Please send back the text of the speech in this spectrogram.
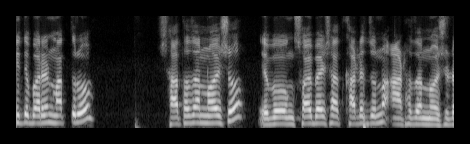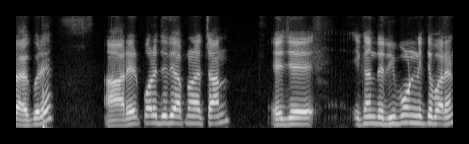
নিতে পারেন মাত্র সাত হাজার নয়শো এবং ছয় বাই সাত খাটের জন্য আট হাজার নয়শো টাকা করে। আর এরপরে যদি আপনারা চান এই যে এখান থেকে রিবন নিতে পারেন,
